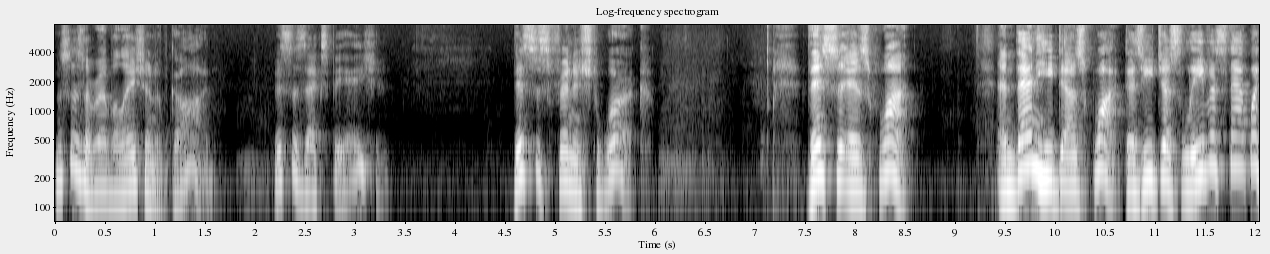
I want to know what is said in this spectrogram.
This is the revelation of God. This is expiation. This is finished work. This is what? And then he does what? Does he just leave us that way?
